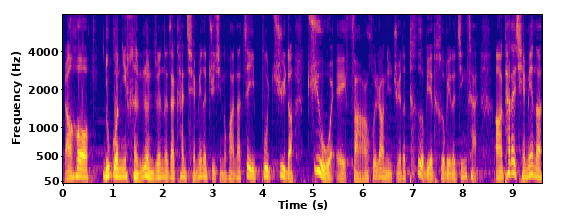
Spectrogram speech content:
然后，如果你很认真的在看前面的剧情的话，那这一部剧的剧尾反而会让你觉得特别特别的精彩啊！它在前面呢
